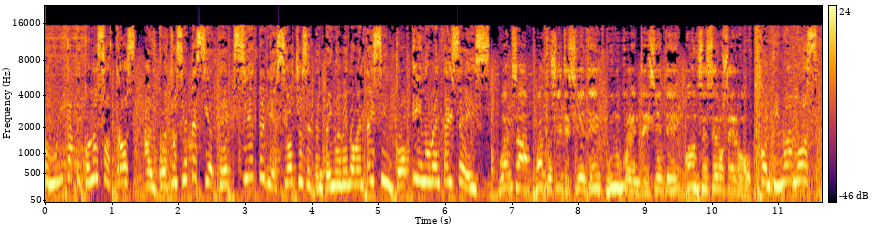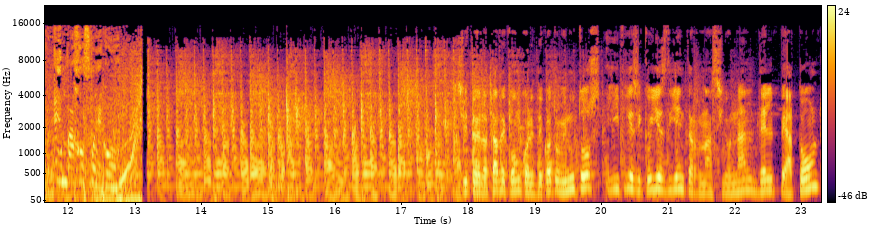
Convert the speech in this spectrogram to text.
Comunícate con nosotros al 477-718-7995 y 96. WhatsApp 477-147-1100. Continuamos en Bajo Fuego. Siete de la tarde con 44 minutos y fíjese que hoy es Día Internacional del Peatón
